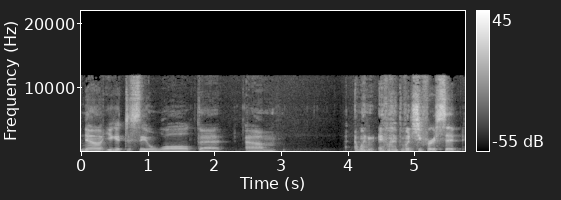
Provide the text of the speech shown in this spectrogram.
no, you get to see a wall that um, when when she first said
